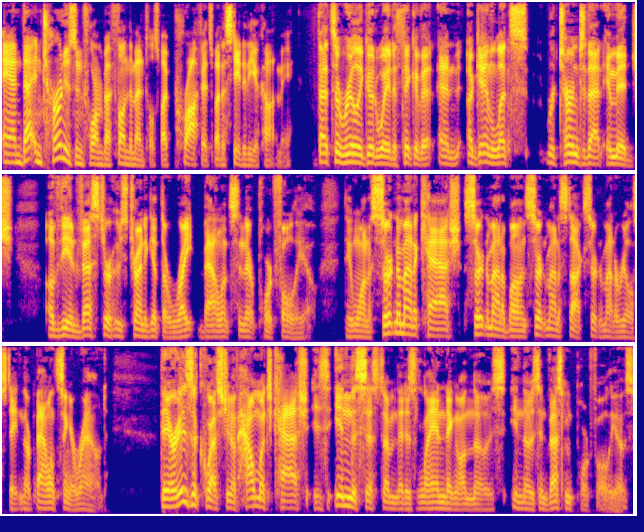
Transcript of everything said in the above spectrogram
And that in turn is informed by fundamentals, by profits, by the state of the economy. That's a really good way to think of it. And again, let's return to that image of the investor who's trying to get the right balance in their portfolio. They want a certain amount of cash, certain amount of bonds, certain amount of stocks, certain amount of real estate, and they're balancing around. There is a question of how much cash is in the system that is landing on those in those investment portfolios.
